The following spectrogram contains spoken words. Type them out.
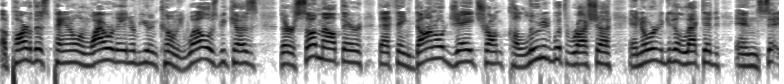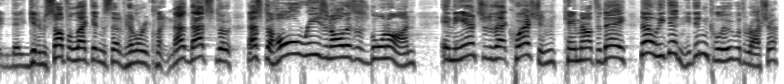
a part of this panel? And why were they interviewing Comey? Well, it was because there are some out there that think Donald J. Trump colluded with Russia in order to get elected and get himself elected instead of Hillary Clinton. That, that's the that's the whole reason all this is going on. And the answer to that question came out today. No, he didn't. He didn't collude with Russia.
